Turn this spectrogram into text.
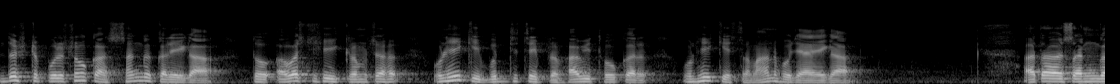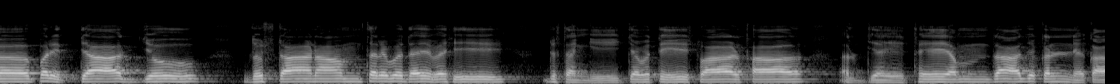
दुष्ट पुरुषों का संग करेगा तो अवश्य ही क्रमशः उन्हीं की बुद्धि से प्रभावित होकर उन्हीं के समान हो जाएगा। अतः संग परित्याज्यो दुष्टानाम सर्वदैव ही दुसंगी चवते स्वार्था अध्ययथेयम राजकन्यका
